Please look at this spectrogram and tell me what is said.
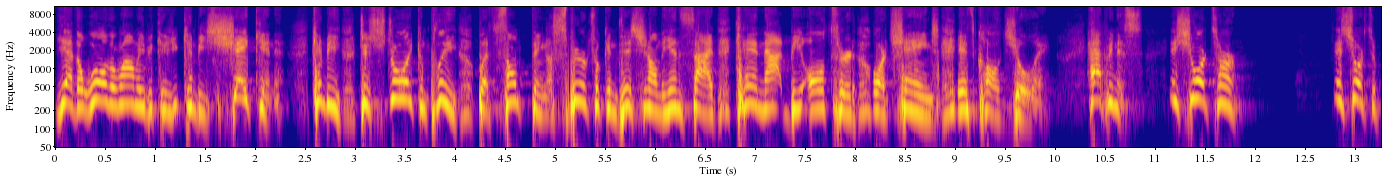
Yeah, the world around me can be shaken, can be destroyed completely, but something, a spiritual condition on the inside, cannot be altered or changed. It's called joy. Happiness is short term. It's short term.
